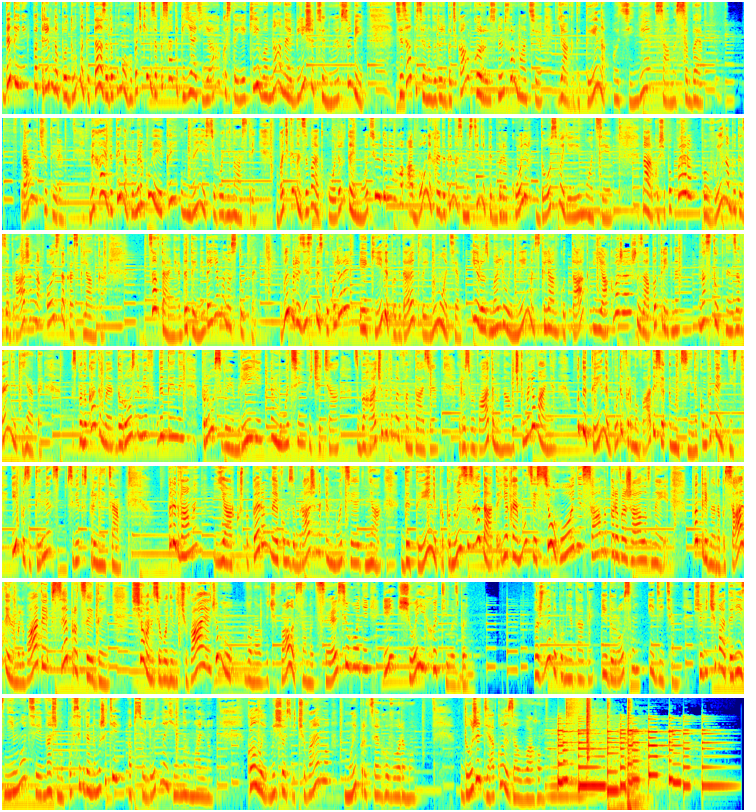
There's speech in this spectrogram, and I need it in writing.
Дитині потрібно подумати та за допомогою батьків записати 5 якостей, які вона найбільше цінує в собі. Ці записи нададуть батькам корисну інформацію, як дитина оцінює саме себе. Вправа 4. Нехай дитина поміркує, який у неї сьогодні настрій. Батьки називають колір та емоцію до нього, або нехай дитина самостійно підбере колір до своєї емоції. На аркуші паперу повинна бути зображена ось така склянка. Завдання дитині даємо наступне: вибери зі списку кольори, які відповідають твоїм емоціям, і розмалюй ними склянку так, як вважаєш за потрібне. Наступне завдання п'яте. Спонукатиме до роздумів дитини про свої мрії, емоції, відчуття, збагачуватиме фантазію, розвиватиме навички малювання. У дитини буде формуватися емоційна компетентність і позитивне світосприйняття. Перед вами є аркуш паперу, на якому зображена емоція дня. Дитині пропонується згадати, яка емоція сьогодні саме переважала в неї. Потрібно написати і намалювати все про цей день, що вона сьогодні відчуває, чому вона відчувала саме це сьогодні і що їй хотілося би. Важливо пам'ятати і дорослим, і дітям, що відчувати різні емоції в нашому повсякденному житті абсолютно є нормально. Коли ми щось відчуваємо, ми про це говоримо. Дуже дякую за увагу!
